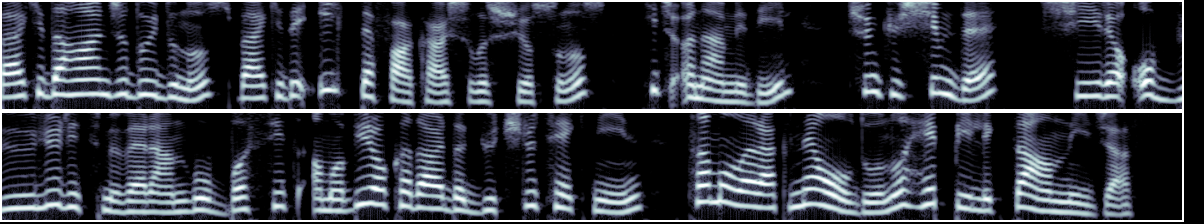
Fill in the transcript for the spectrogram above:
Belki daha önce duydunuz, belki de ilk defa karşılaşıyorsunuz. Hiç önemli değil. Çünkü şimdi şiire o büyülü ritmi veren bu basit ama bir o kadar da güçlü tekniğin tam olarak ne olduğunu hep birlikte anlayacağız.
